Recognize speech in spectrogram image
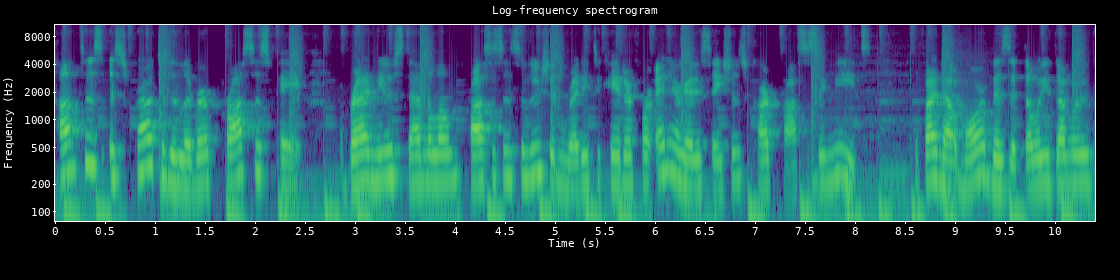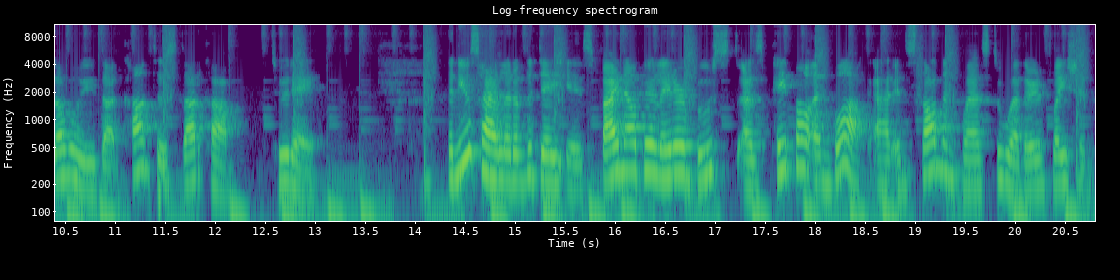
Contis is proud to deliver Process Pay, a brand new standalone processing solution ready to cater for any organization's card processing needs. To find out more, visit www.contis.com today. The news highlight of the day is Buy Now Pay Later boosts as PayPal and Block add installment plans to weather inflation.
